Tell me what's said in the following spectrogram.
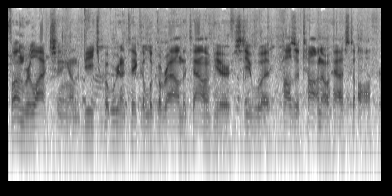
Fun relaxing on the beach, but we're going to take a look around the town here, see what Positano has to offer.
